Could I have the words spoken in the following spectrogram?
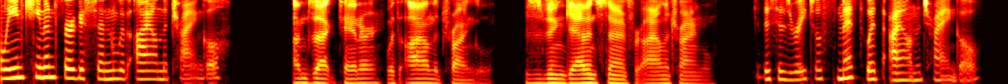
Aline Keenan Ferguson with Eye on the Triangle. I'm Zach Tanner with Eye on the Triangle. This has been Gavin Stone for Eye on the Triangle. This is Rachel Smith with Eye on the Triangle.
